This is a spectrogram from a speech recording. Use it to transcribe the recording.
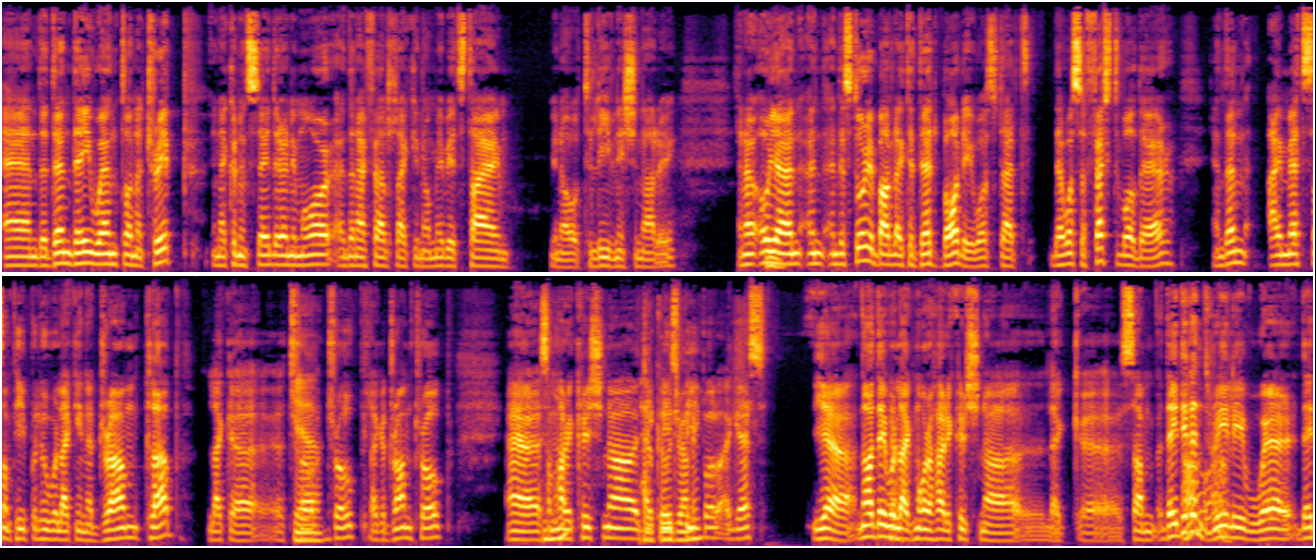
and then they went on a trip, and I couldn't stay there anymore. And then I felt like you know maybe it's time, you know, to leave Nishinari. And I, oh yeah, and, and and the story about like the dead body was that there was a festival there, and then I met some people who were like in a drum club, like a, a tro- Yeah. trope, like a drum trope. Uh, some Mhm. Hare Krishna Japanese people, I guess. Yeah, no, they were Yeah. like more Hare Krishna, like uh, some. They didn't Oh, wow. really wear. They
